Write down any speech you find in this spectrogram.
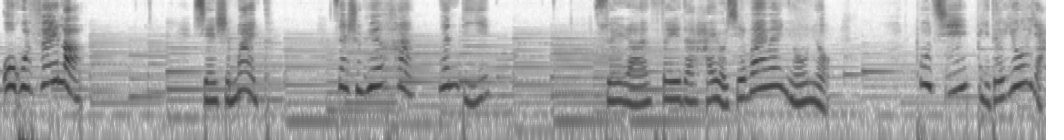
我会飞了！先是麦克，再是约翰、温迪。虽然飞得还有些歪歪扭扭，不及彼得优雅，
